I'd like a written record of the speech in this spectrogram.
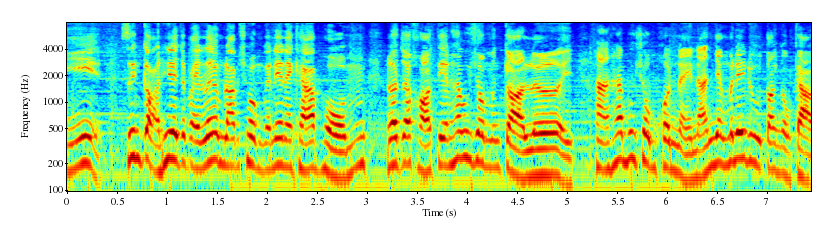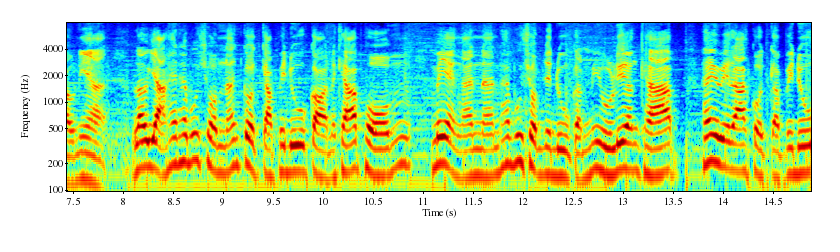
นี้ ซึ่งก่อนที่เราจะไปเริ่มรับชมกันเนี่ยนะครับผมเราจะขอเตือนท่านผู้ชมกันก่อนเลย หากท่านผู้ชมคนไหนนั้นยังไม่ได้ดูตอนเก่าๆเนี่ยเราอยากให้ท่านผู้ชมนั้นกดกลับไปดูก่อนนะครับผมไม่อย่างนั้นนั้นท่านผู้ชมจะดูกันไม่รู้เรื่องครับ ให้เวลากดกลับไปดู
